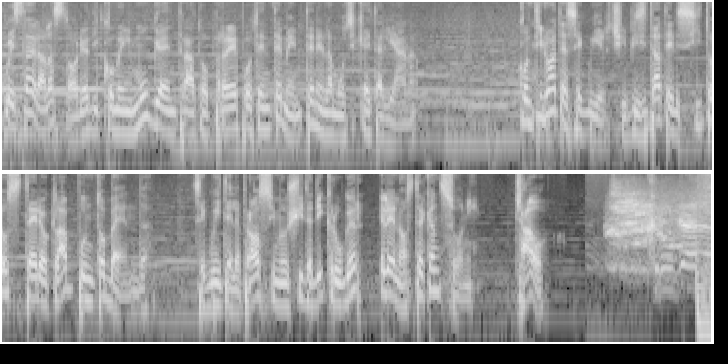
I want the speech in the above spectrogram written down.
Questa era la storia di come il Moog è entrato prepotentemente nella musica italiana. Continuate a seguirci, visitate il sito stereoclub.band. Seguite le prossime uscite di Kruger e le nostre canzoni. Ciao! Kruger.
